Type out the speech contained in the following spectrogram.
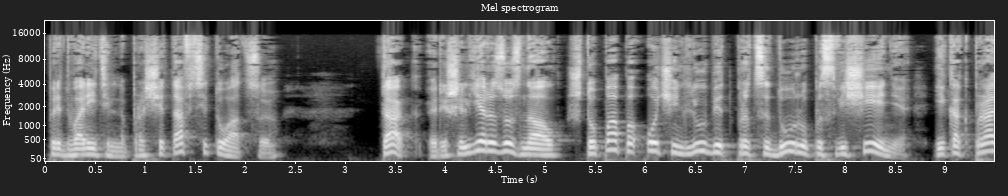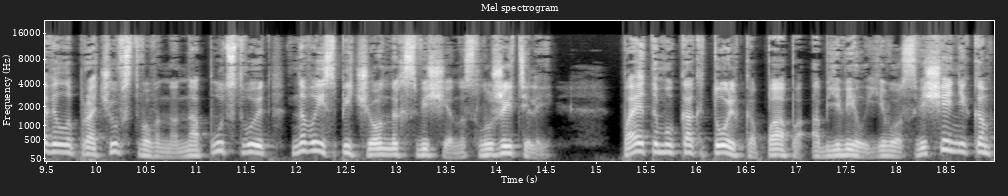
предварительно просчитав ситуацию. Так Ришелье разузнал, что папа очень любит процедуру посвящения и, как правило, прочувствованно напутствует новоиспеченных священнослужителей. Поэтому, как только папа объявил его священником,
